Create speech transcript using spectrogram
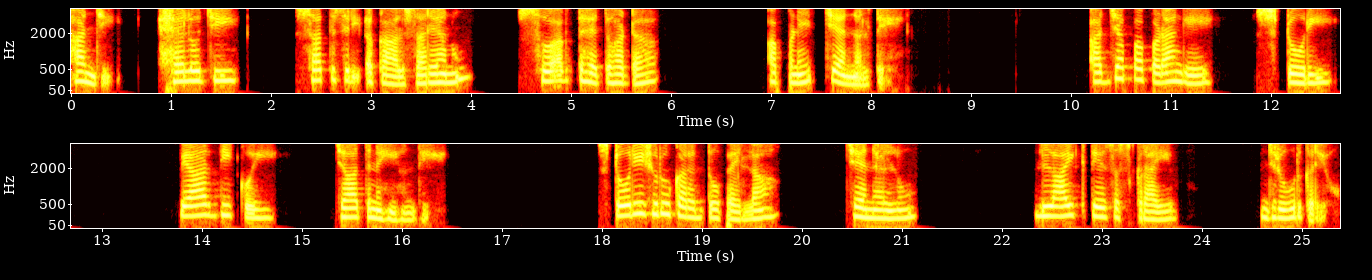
ਹਾਂਜੀ। ਹੈਲੋ ਜੀ, ਸਤਿ ਸ੍ਰੀ ਅਕਾਲ ਸਾਰਿਆਂ ਨੂੰ। ਸਵਾਗਤ ਹੈ ਤੁਹਾਡਾ ਆਪਣੇ ਚੈਨਲ ਤੇ। ਅੱਜ ਆਪਾਂ ਪੜਾਂਗੇ ਸਟੋਰੀ ਪਿਆਰ ਦੀ ਕੋਈ ਜਾਤ ਨਹੀਂ ਹੁੰਦੀ। ਸਟੋਰੀ ਸ਼ੁਰੂ ਕਰਨ ਤੋਂ ਪਹਿਲਾਂ ਚੈਨਲ ਨੂੰ ਲਾਈਕ ਤੇ ਸਬਸਕ੍ਰਾਈਬ ਜ਼ਰੂਰ ਕਰਿਓ।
